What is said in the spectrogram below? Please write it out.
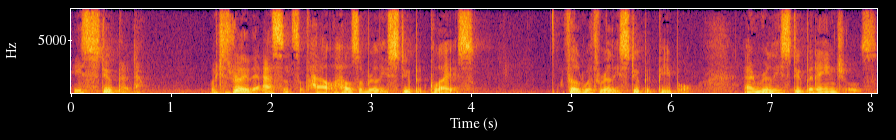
He's stupid, which is really the essence of hell. Hell's a really stupid place, filled with really stupid people and really stupid angels.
